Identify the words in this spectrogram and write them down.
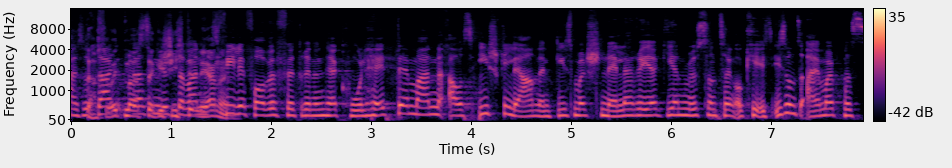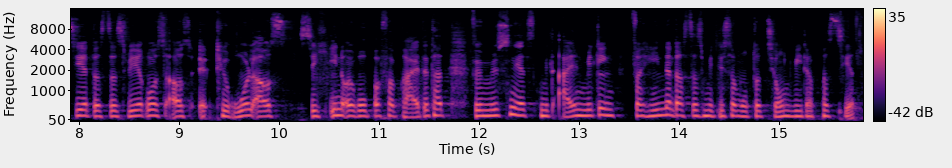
also da, da sollte man aus der Geschichte lernen. Da waren viele Vorwürfe drinnen, Herr Kohl. Hätte man aus Ischgl lernen, diesmal schneller reagieren müssen und sagen, okay, es ist uns einmal einmal passiert, dass das Virus aus äh, Tirol aus sich in Europa verbreitet hat. Wir müssen jetzt mit allen Mitteln verhindern, dass das mit dieser Mutation wieder passiert.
